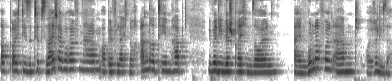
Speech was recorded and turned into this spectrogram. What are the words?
ob euch diese Tipps weitergeholfen haben, ob ihr vielleicht noch andere Themen habt, über die wir sprechen sollen. Einen wundervollen Abend, eure Lisa.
